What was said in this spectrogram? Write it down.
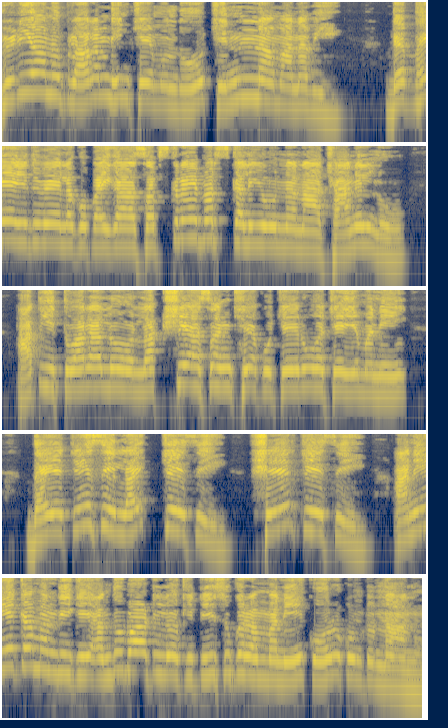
వీడియోను ప్రారంభించే ముందు చిన్న మనవి. డెబ్బై ఐదు వేలకు పైగా సబ్స్క్రైబర్స్ కలిగి ఉన్న నా ఛానల్ను అతి త్వరలో లక్ష్య సంఖ్యకు చేరువ చేయమని దయచేసి లైక్ చేసి షేర్ చేసి అనేక మందికి అందుబాటులోకి తీసుకురమ్మని కోరుకుంటున్నాను.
